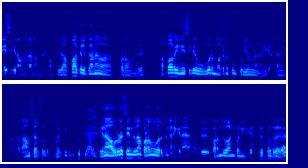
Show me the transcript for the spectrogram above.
நேசிக்கிறவங்க தான் நம்ம அப்பாக்களுக்கான படம் வந்து அப்பாவை நேசிக்கிற ஒவ்வொரு மகனுக்கும் புரியும்னு நான் நினைக்கிறேன். தாங்க நம்ம ராம் சார் சொல்ற மாதிரி. ஏன்னா அவரோட சேர்ந்து தான் படமும் வருதுன்னு நினைக்கிறேன். அவரு பறந்துவான்னு பண்ணியிருக்காரு பண்றாரு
